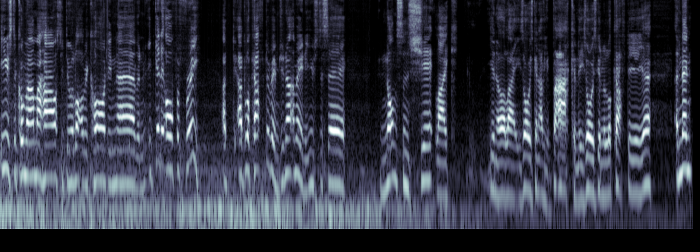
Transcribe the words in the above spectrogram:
He used to come around my house, he'd do a lot of recording there, and he'd get it all for free. I'd, I'd look after him. Do you know what I mean? He used to say nonsense shit like, you know, like he's always going to have your back and he's always going to look after you, yeah. And then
